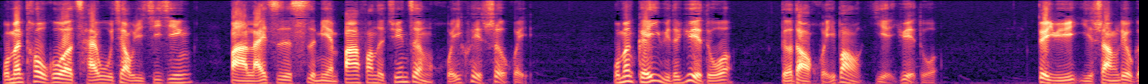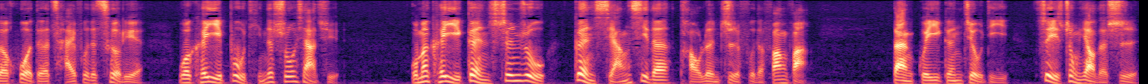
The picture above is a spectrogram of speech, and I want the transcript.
我们透过财务教育基金，把来自四面八方的捐赠回馈社会。我们给予的越多，得到回报也越多。对于以上六个获得财富的策略，我可以不停的说下去。我们可以更深入、更详细的讨论致富的方法，但归根究底，最重要的是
